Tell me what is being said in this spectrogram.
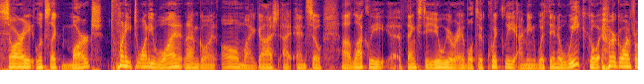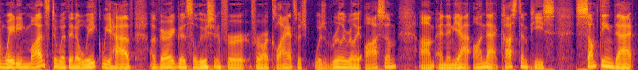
sorry looks like march 2021 and i'm going oh my gosh. I, and so uh, luckily uh, thanks to you we were able to quickly i mean within a week go, we're going from waiting months to within a week we have a very good solution for for our clients which was really really awesome. Um, and then yeah on that custom piece something that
